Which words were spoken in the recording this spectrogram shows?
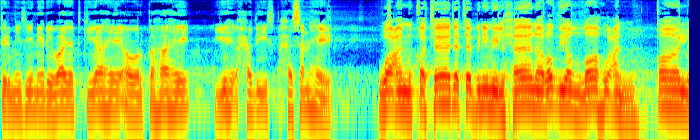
ترمیزی نے روایت کیا ہے اور کہا ہے، یہ حدیث حسن ہے۔ وعن قتادة بن ملحان رضي الله عنه قال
